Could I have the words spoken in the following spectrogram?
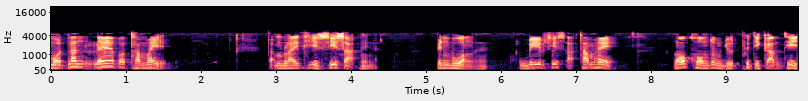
หมดนั้นแล้วก็ทำให้กำไรที่ศีรษะนี่นะเป็นบ่วงนะบีบศีรษะทำให้หัวคงต้องหยุดพฤติกรรมที่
